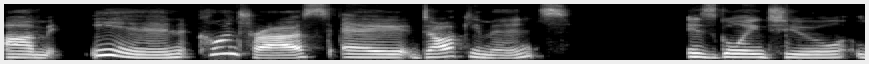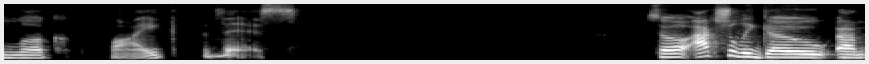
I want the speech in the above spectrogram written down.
Um, in contrast, a document is going to look like this. So I'll actually go um,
